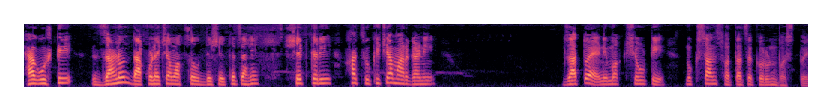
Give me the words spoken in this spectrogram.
ह्या गोष्टी जाणून दाखवण्याच्या मागचा उद्देश एकच आहे. शेतकरी हा चुकीच्या मार्गाने जातोय आणि मग शेवटी नुकसान स्वतःच करून बसतोय.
